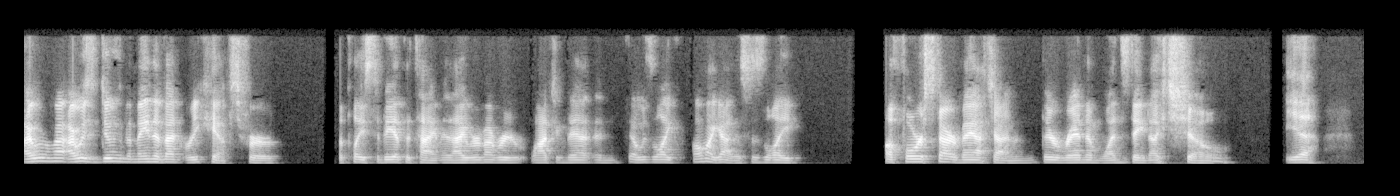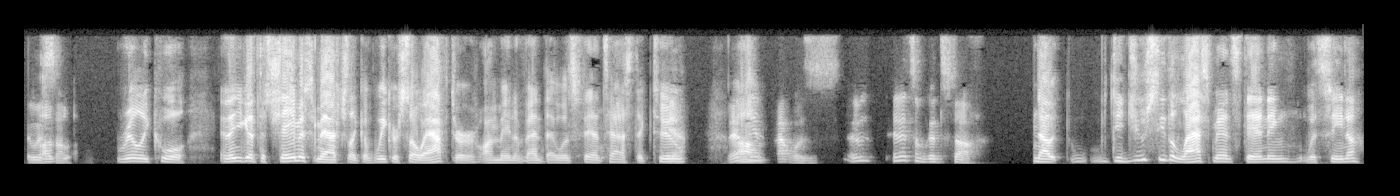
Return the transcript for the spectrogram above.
I remember I was doing the main event recaps for the place to be at the time, and I remember watching that, and it was like, oh my god, this is like a four star match on their random Wednesday night show. Yeah, it was uh, really cool. And then you got the Sheamus match like a week or so after on main event that was fantastic too. Yeah, um, that was it, was it had some good stuff. Now, did you see the Last Man Standing with Cena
